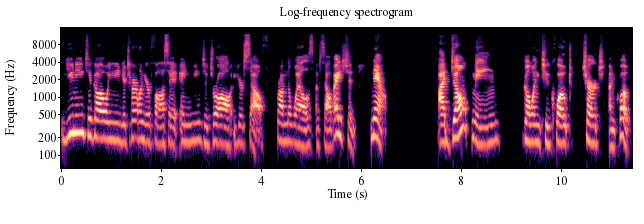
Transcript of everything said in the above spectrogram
you need to go and you need to turn on your faucet and you need to draw yourself from the wells of salvation. Now, I don't mean going to quote church unquote.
